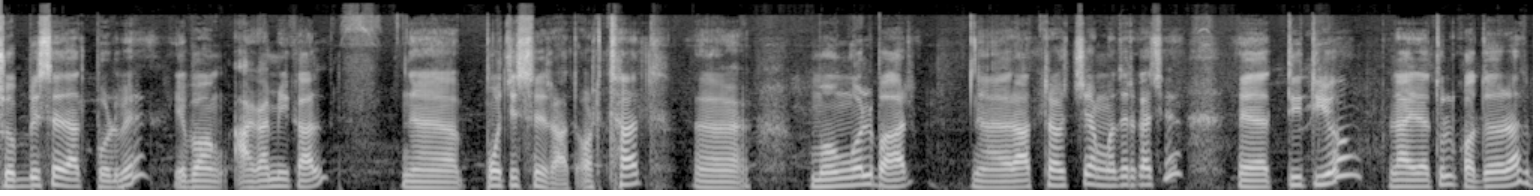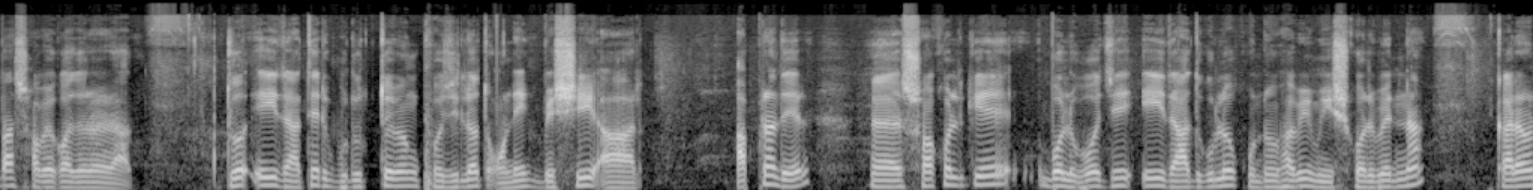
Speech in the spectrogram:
চব্বিশে রাত পড়বে এবং আগামীকাল পঁচিশে রাত। অর্থাৎ মঙ্গলবার রাতটা হচ্ছে আমাদের কাছে তৃতীয় লাইলাতুল কদরের রাত বা সবে কদরের রাত। তো এই রাতের গুরুত্ব এবং ফজিলত অনেক বেশি, আর আপনাদের সকলকে বলব যে এই রাতগুলো কোনোভাবেই মিস করবেন না। কারণ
